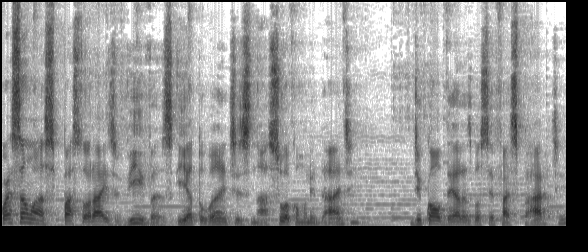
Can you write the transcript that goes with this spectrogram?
Quais são as pastorais vivas e atuantes na sua comunidade? De qual delas você faz parte?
